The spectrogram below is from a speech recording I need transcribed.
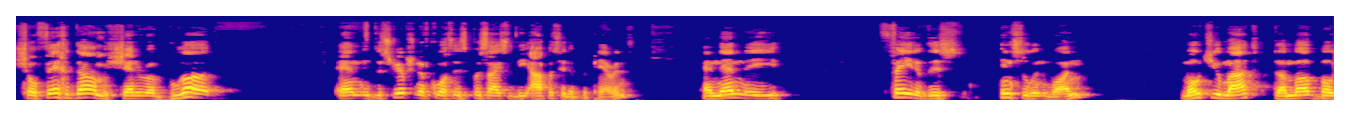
Shofech dam, shedder of blood. And the description, of course, is precisely the opposite of the parent. And then the fate of this insolent one. Mot yumat, damav bo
